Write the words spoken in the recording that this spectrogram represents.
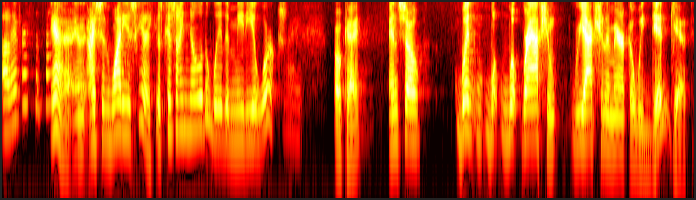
Oliver said that? Yeah. And I said, why do you say that? He goes, because I know the way the media works. Right. Okay. And so when what, what reaction reaction America we did get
